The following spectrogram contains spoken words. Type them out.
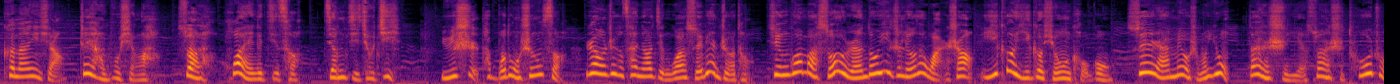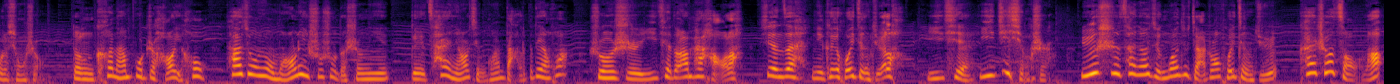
柯南一想，这样不行啊，算了，换一个计策，将计就计。于是他不动声色，让这个菜鸟警官随便折腾。警官把所有人都一直留在晚上，一个一个询问口供。虽然没有什么用，但是也算是拖住了凶手。等柯南布置好以后，他就用毛利叔叔的声音给菜鸟警官打了个电话，说是一切都安排好了，现在你可以回警局了，一切依计行事。于是菜鸟警官就假装回警局，开车走了。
